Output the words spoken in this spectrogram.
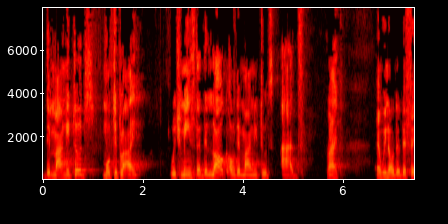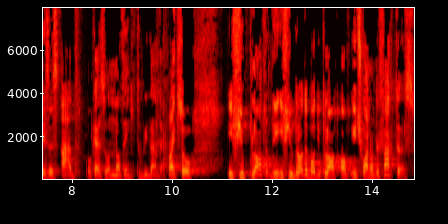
the magnitudes multiply, which means that the log of the magnitudes add, right? And we know that the phases add, okay? So nothing to be done there, right? So if you plot the, if you draw the Bode plot of each one of the factors,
